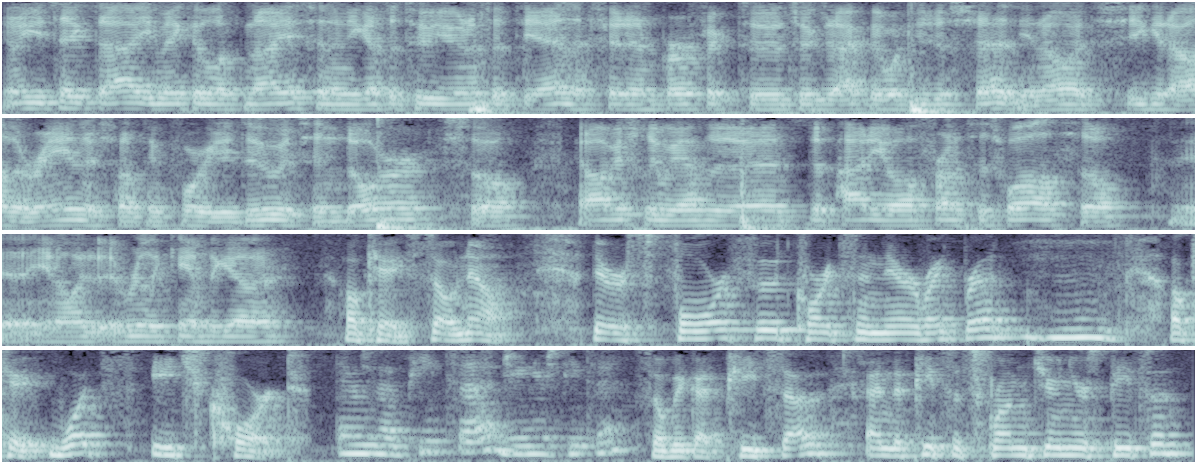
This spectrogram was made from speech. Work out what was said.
you know, you take that, you make it look nice, and then you got the two units at the end that fit in perfect to, to exactly what you just said. You know, it's you get out of the rain, there's something for you to do. It's indoor, so and obviously we have the the patio up front as well. So you know, it, it really came together. Okay, so now there's four food courts in there, right, Brett? Mm-hmm. Okay, what's each court? There's a pizza, Junior's Pizza. So we got pizza, and the pizza's from Junior's Pizza.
